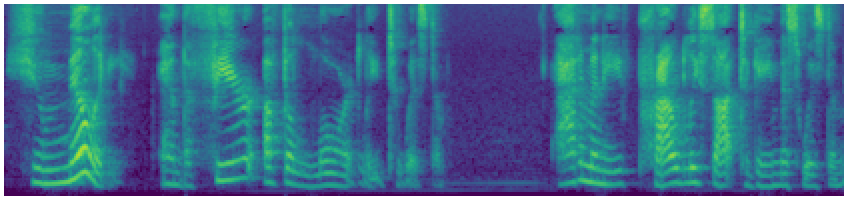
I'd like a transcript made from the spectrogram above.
humility and the fear of the Lord lead to wisdom. Adam and Eve proudly sought to gain this wisdom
